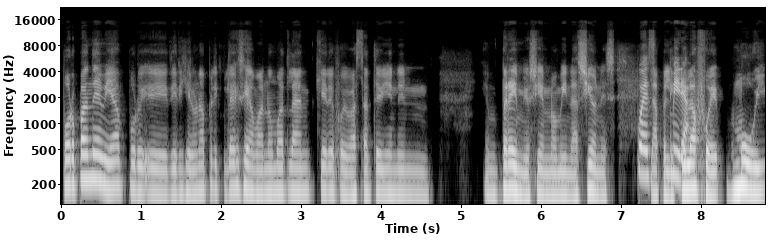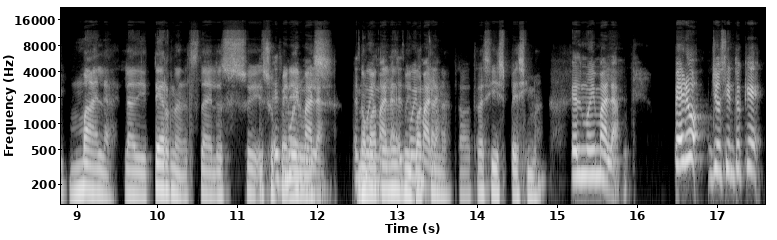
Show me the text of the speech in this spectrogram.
por pandemia, por eh, dirigir una película que se llama Nomadland, que le fue bastante bien en, en premios y en nominaciones. Pues La mira, película fue muy mala, la de Eternals, la de los eh, es, es muy mala, superhéroes. es muy Nomadland mala, es muy muy mala, bacana, la otra sí es pésima. es muy mala. Pero yo siento que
